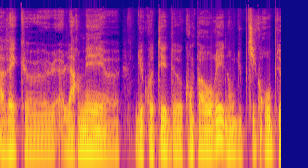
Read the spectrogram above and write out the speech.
avec l'armée du côté de Compaoré, donc du petit groupe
